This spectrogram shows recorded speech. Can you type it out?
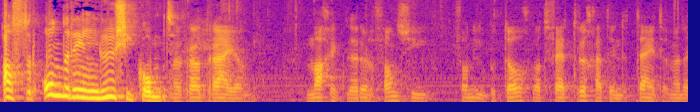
als er onderin ruzie komt. Mevrouw Draaier, mag ik de relevantie van uw betoog wat ver terug gaat in de tijd en met de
